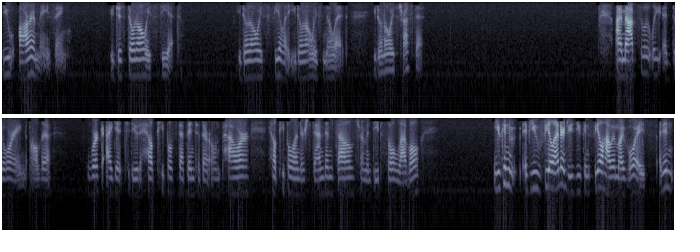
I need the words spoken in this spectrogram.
You are amazing. You just don't always see it. You don't always feel it. You don't always know it. You don't always trust it. I'm absolutely adoring all the work I get to do to help people step into their own power help people understand themselves from a deep soul level. You can, if you feel energies, you can feel how in my voice. I didn't.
